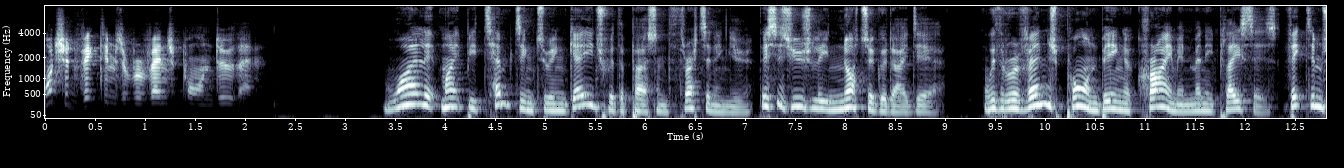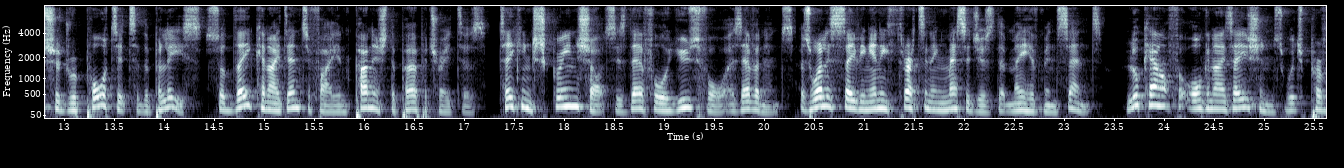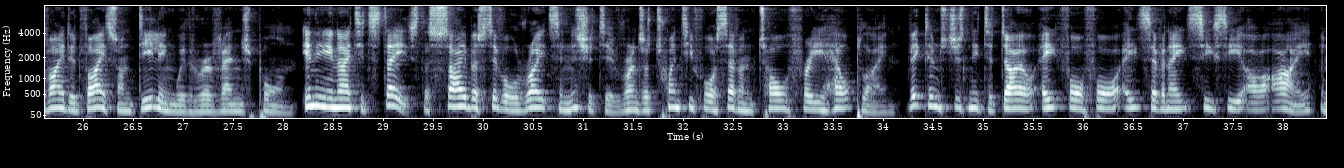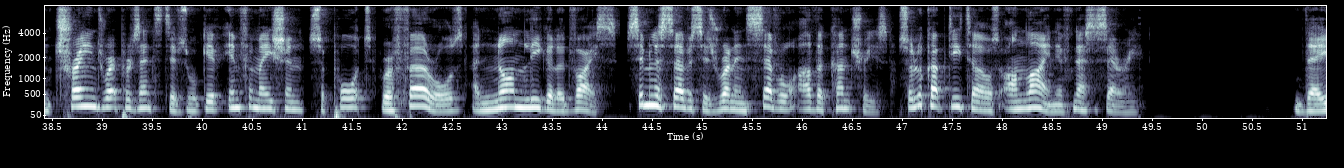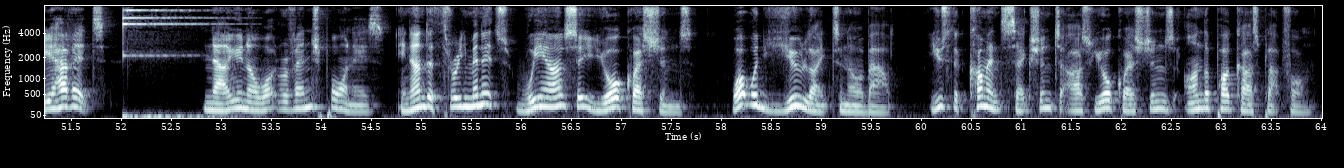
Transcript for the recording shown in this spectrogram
What should victims of revenge porn do then? While it might be tempting to engage with the person threatening you, this is usually not a good idea. With revenge porn being a crime in many places, victims should report it to the police so they can identify and punish the perpetrators. Taking screenshots is therefore useful as evidence, as well as saving any threatening messages that may have been sent. Look out for organizations which provide advice on dealing with revenge porn. In the United States, the Cyber Civil Rights Initiative runs a 24 7 toll free helpline. Victims just need to dial 844 878 CCRI, and trained representatives will give information, support, referrals, and non legal advice. Similar services run in several other countries, so look up details online if necessary. There you have it. Now you know what revenge porn is. In under three minutes, we answer your questions. What would you like to know about? Use the comments section to ask your questions on the podcast platform.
